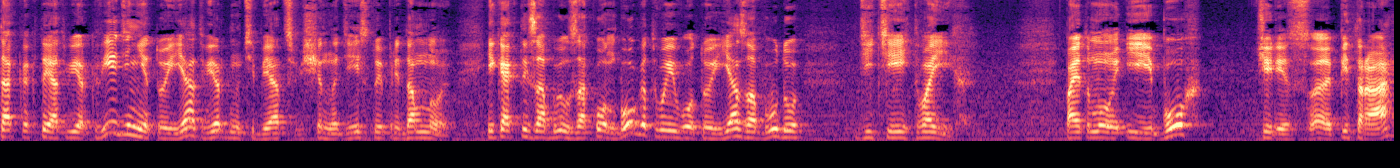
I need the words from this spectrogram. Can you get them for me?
Так как ты отверг ведение, то и я отвергну тебя от священнодействия предо мною. И как ты забыл закон Бога твоего, то и я забуду детей твоих». Поэтому и Бог через э, Петра,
